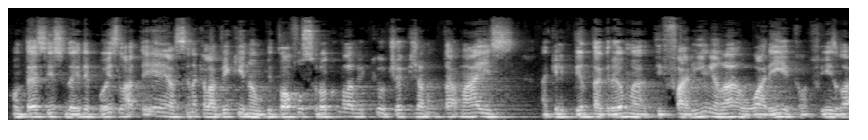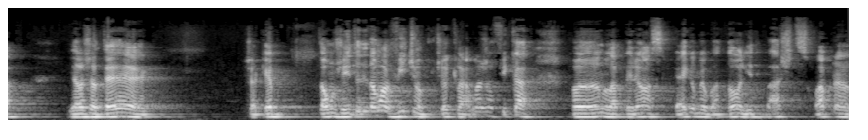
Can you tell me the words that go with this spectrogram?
acontece isso. Daí depois lá tem a cena que ela vê que não, o ritual funcionou quando ela vê que o Chuck já não tá mais aquele pentagrama de farinha lá, ou areia que ela fez lá. E ela já até já quer dar um jeito de dar uma vítima pro Chuck lá, ela já fica falando lá pra ele, ó, você pega meu batom ali debaixo do sofá pra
